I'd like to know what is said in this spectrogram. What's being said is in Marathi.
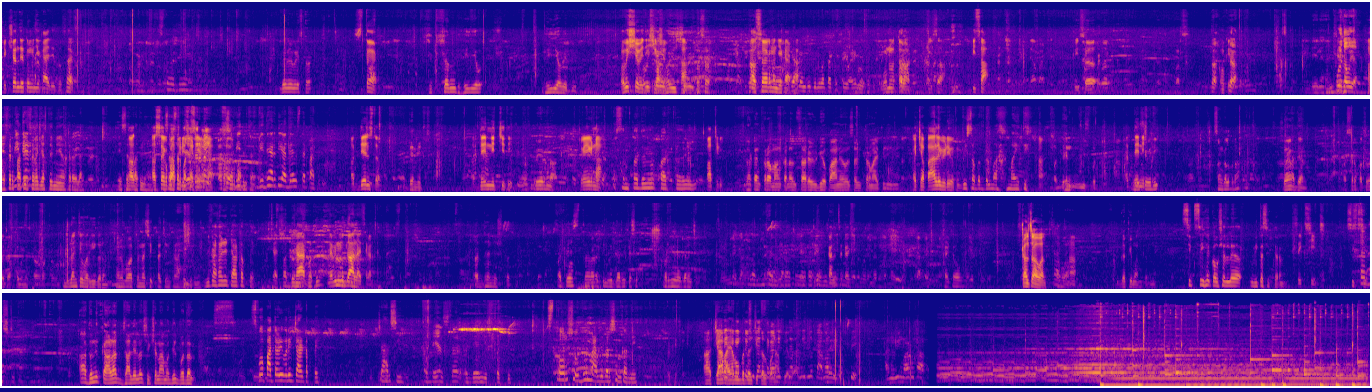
शिक्षण देतो म्हणजे काय देतो सर? वेगवेगळे स्तर. स्तर. शिक्षण ध्येय ध्येय वेदी. भविष्यवेधी शिक्षण. भविष्यवेधी. हा. हा, सर. म्हणजे काय? हा. गुणवत्ता वाढ. पिसा. पिसा. पिसा. ओके. पुढे जाऊया. एसर पाटील सर जास्त मेहनत करावी लागते एसर अ- आहे. असर पातळीसाठी. हा. विद्यार्थी अध्ययन स्तर पातळी. अध्ययन स्तर अध्ययन निश्चिती प्रेरणा. प्रेरणा. संपादन पातळी. पातळी. घटक क्रमांकानुसार व्हिडिओ पाहणे व सविस्तर माहिती लिहिणे अच्छा पाहिलं व्हिडिओ तुम्ही. पिसाबद्दल माहिती. अध्ययन निष्पत्ती. अध्ययन निष्पत्ती. संकल्पना. स्वयं अध्ययन. असर पातळीवर जास्त मेहनत करावं लागतं मुलांचे वर्गीकरण. अनुभवातून न शिकता चिंतन आधी शिकणे विकासाचे चार टप्पे. नवीन मुद्दा आलाय सगळ्यांचा. अध्ययन निष्पत्ती अध्ययन स्तरातील विद्यार्थी कसे वर्गीकरण करायचे? वर्गीकरण कालचा अहवाल. हा. गतिमान करणे. सिक्स सी हे कौशल्य विकसित करणे. Six six six. आधुनिक काळात झालेलं शिक्षणामधील बदल. स्वपातळीवरील चार टप्पे. चार सी. अध्ययन स्तर अध्ययन निष्पत्ती. स्तर शोधून मार्गदर्शन करणे. ओके. चार आयामाबद्दलची कल्पना आपल्याला. आपल्याला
